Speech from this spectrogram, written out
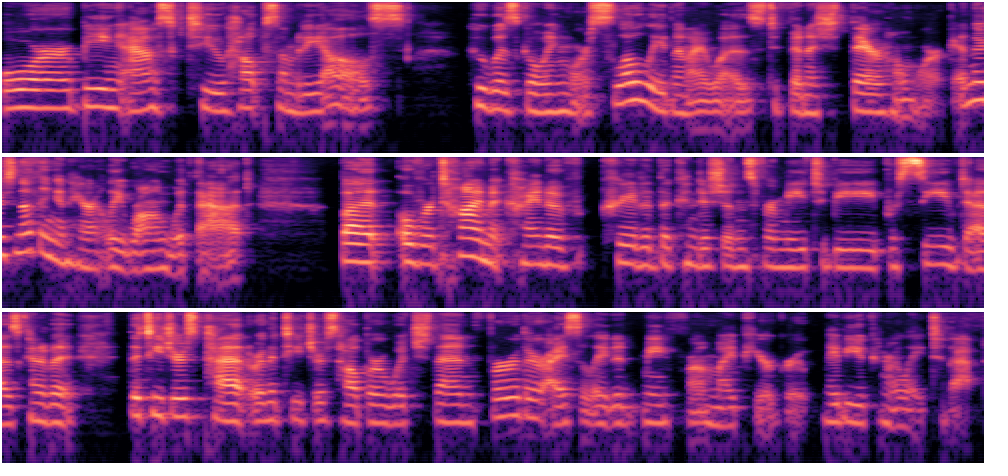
or being asked to help somebody else who was going more slowly than I was to finish their homework. And there's nothing inherently wrong with that. But over time, it kind of created the conditions for me to be perceived as kind of a the teacher's pet or the teacher's helper, which then further isolated me from my peer group. Maybe you can relate to that.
